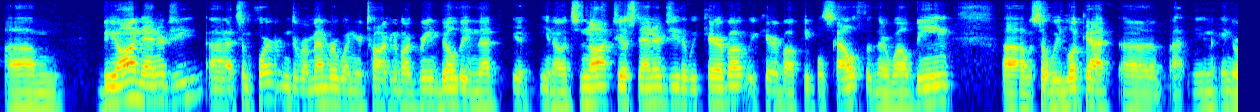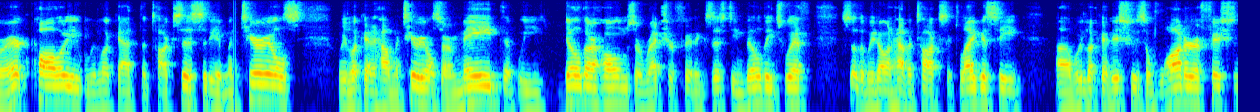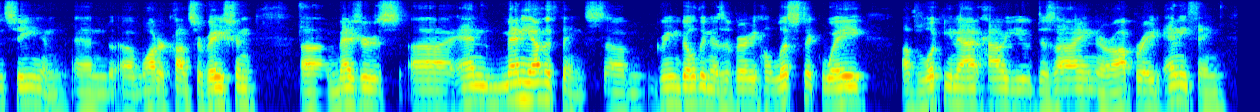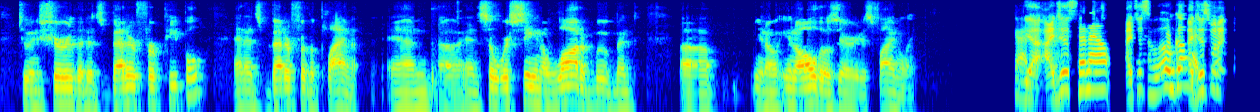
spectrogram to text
Um, beyond energy, uh, it's important to remember when you're talking about green building that it you know it's not just energy that we care about. We care about people's health and their well-being. Uh, so we look at uh, indoor air quality. We look at the toxicity of materials. We look at how materials are made that we build our homes or retrofit existing buildings with so that we don't have a toxic legacy. Uh, we look at issues of water efficiency and, and uh, water conservation uh, measures uh, and many other things. Um, green building is a very holistic way of looking at how you design or operate anything to ensure that it's better for people and it's better for the planet. And, uh, and so we're seeing a lot of movement uh, you know, in all those areas finally. Got Yeah, it. I just So now, I just oh, go I just want to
